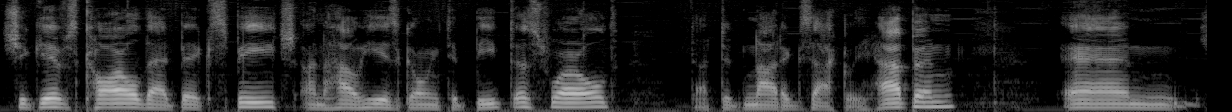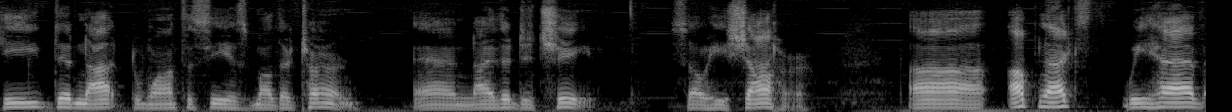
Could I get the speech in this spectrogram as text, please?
She gives Carl that big speech on how he is going to beat this world. That did not exactly happen. And he did not want to see his mother turn, and neither did she. So he shot her. Uh, up next, we have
